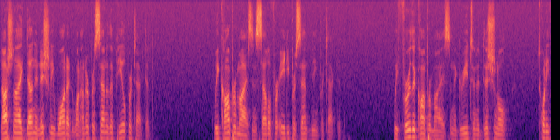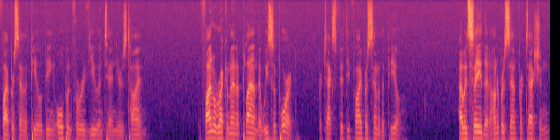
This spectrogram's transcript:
Na-Cho Nyäk Dun initially wanted 100% of the peel protected. We compromised and settled for 80% being protected. We further compromised and agreed to an additional 25% of the peel being open for review in 10 years' time. The final recommended plan that we support protects 55% of the peel. I would say that 100% protection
